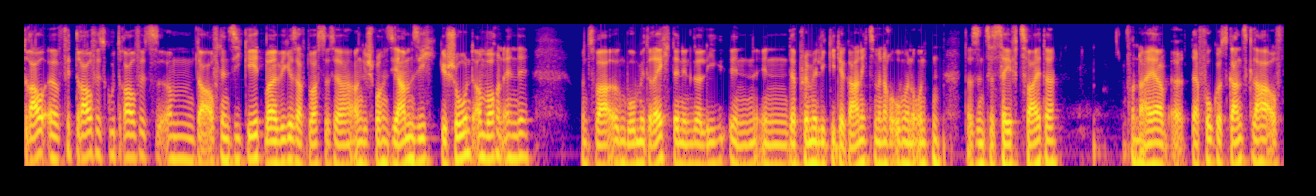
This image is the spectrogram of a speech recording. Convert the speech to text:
drau äh, fit drauf ist, gut drauf ist, ähm, da auf den Sieg geht, weil, wie gesagt, du hast es ja angesprochen, sie haben sich geschont am Wochenende. Und zwar irgendwo mit Recht, denn in der, Liga, in, in der Premier League geht ja gar nichts mehr nach oben und unten. Da sind sie safe Zweiter. Von daher äh, der Fokus ganz klar auf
